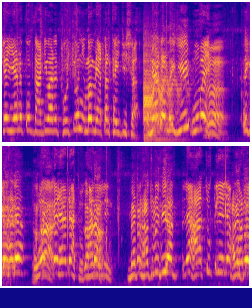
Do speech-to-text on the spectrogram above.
કે એને કોઈ ગાડી વાળે થોચ્યો ને એમાં મેટલ થઈ જશે મેટર થઈ ગઈ? ઉવે. તે કે ઉવે હા. કે તો? હેડા. હાચું નથી યાર? એટલે હા ચૂકલી લે અરે તો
